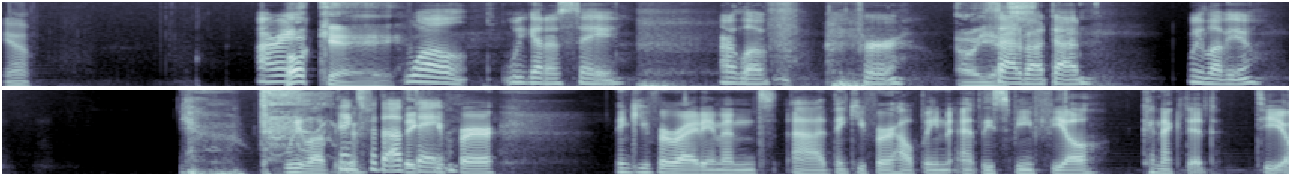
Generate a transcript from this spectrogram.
Yeah. All right. Okay. Well, we got to say our love for Oh yes. Sad About Dad. We love you. We love you. Thanks for the Thank you update. for thank you for writing and uh, thank you for helping at least me feel connected to you.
